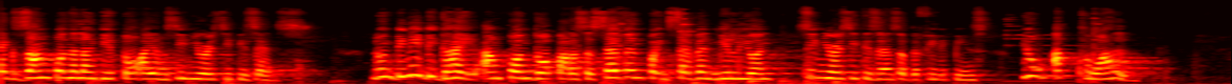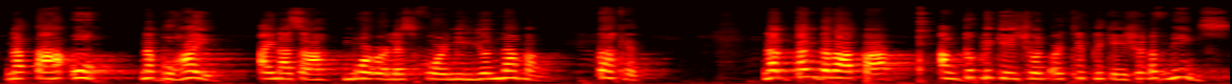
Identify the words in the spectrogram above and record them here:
Example na lang dito ay ang senior citizens. Nung binibigay ang pondo para sa 7.7 million senior citizens of the Philippines, yung actual na tao na buhay ay nasa more or less 4 million lamang. Bakit? Nagkandara pa ang duplication or triplication of names.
